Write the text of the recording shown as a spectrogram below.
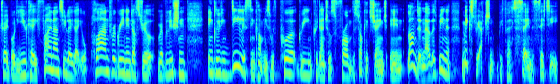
trade body UK Finance. You laid out your plan for a green industrial revolution, including delisting companies with poor green credentials from the stock exchange in London. Now, there's been a mixed reaction, it would be fair to say, in the city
